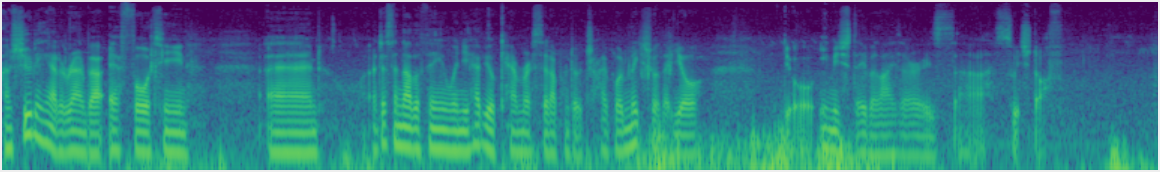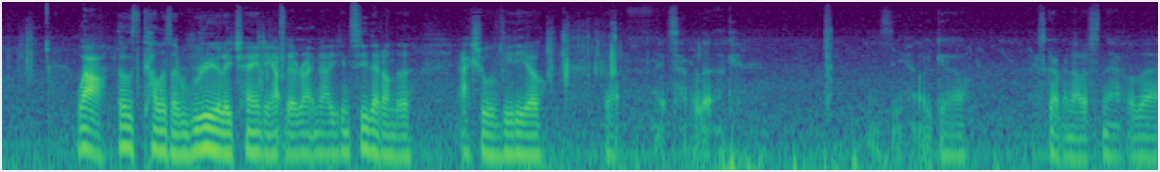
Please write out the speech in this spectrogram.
I'm shooting at around about f14 and just another thing when you have your camera set up onto a tripod make sure that your your image stabilizer is uh, switched off. Wow those colors are really changing up there right now. You can see that on the actual video let's have a look. Let's see how we go. Let's grab another snap of that.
